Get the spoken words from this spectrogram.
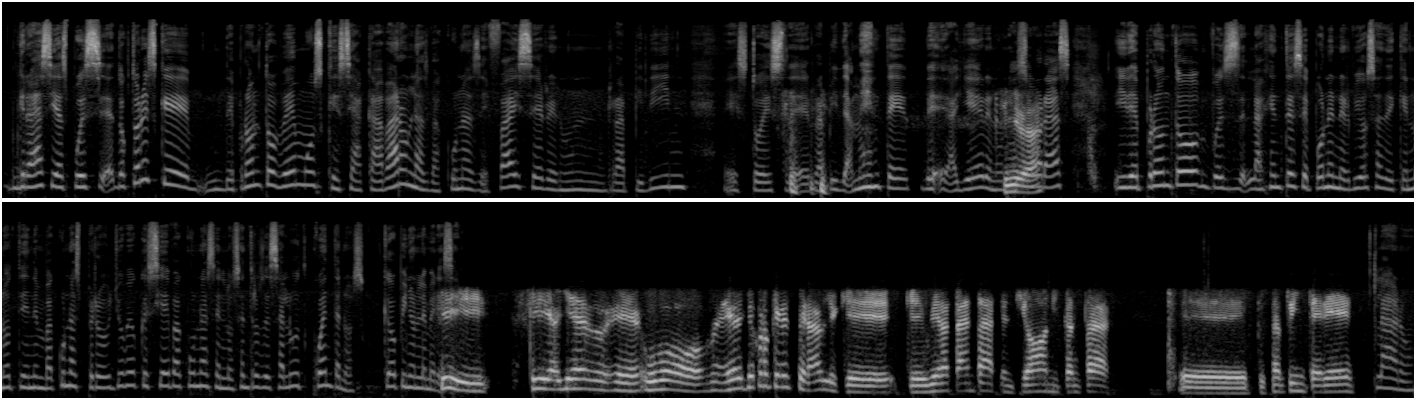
Gracias. Pues, eh, doctor, es que de pronto vemos que se acabaron las vacunas de Pfizer en un rapidín. Esto es eh, rápidamente, de ayer, en unas horas. Y de pronto, pues, la gente se pone nerviosa de que no tienen vacunas, pero yo veo que sí hay vacunas en los centros de salud. Cuéntanos, ¿qué opinión le merece? Sí, Sí, ayer eh, hubo, yo creo que era esperable que, que hubiera tanta atención y tanta eh, pues tanto interés claro.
